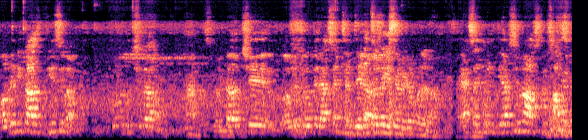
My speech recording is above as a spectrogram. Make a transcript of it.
অলরেডি দিয়েছিলাম কোনো তো ছিল না। হ্যাঁ এটা হচ্ছে অলরেডি ওদের অ্যাসাইনমেন্ট দেওয়া ছিল আজকে সাবমিট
